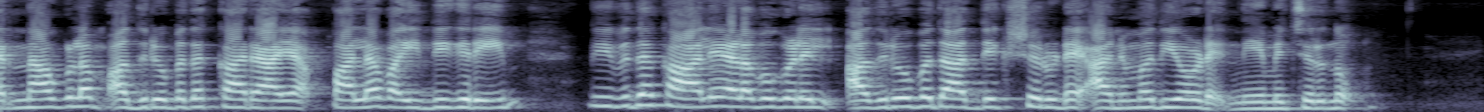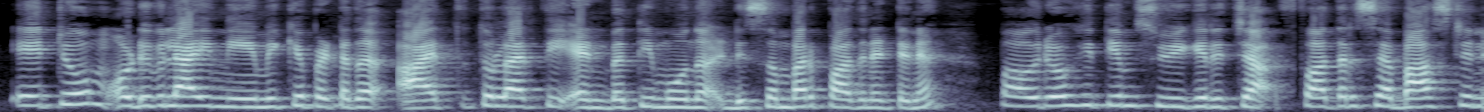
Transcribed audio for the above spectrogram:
എറണാകുളം അതിരൂപതക്കാരായ പല വൈദികരെയും വിവിധ കാലയളവുകളിൽ അതിരൂപത അധ്യക്ഷരുടെ അനുമതിയോടെ നിയമിച്ചിരുന്നു. ഏറ്റവും ഒടുവിലായി നിയമിക്കപ്പെട്ടത് ആയിരത്തി തൊള്ളായിരത്തി എൺപത്തി മൂന്ന് ഡിസംബർ പതിനെട്ടിന് പൗരോഹിത്യം സ്വീകരിച്ച ഫാദർ സെബാസ്റ്റ്യൻ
